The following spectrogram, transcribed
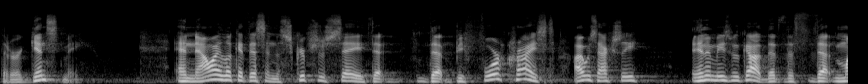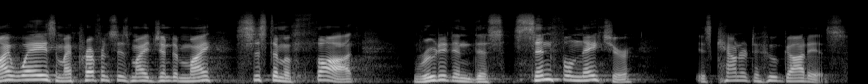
that are against me. And now I look at this, and the scriptures say that, that before Christ, I was actually enemies with God. That, the, that my ways and my preferences, my agenda, my system of thought, rooted in this sinful nature, is counter to who God is.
